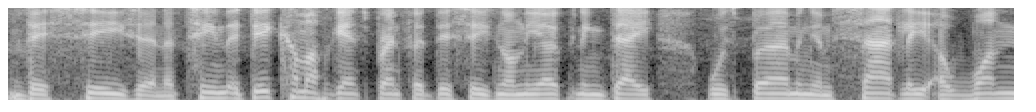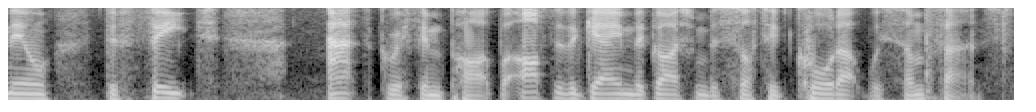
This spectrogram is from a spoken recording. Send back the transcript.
this season. A team that did come up against Brentford this season on the opening day was Birmingham. Sadly, a 1 0 defeat at Griffin Park. But after the game, the guys from Beesotted caught up with some fans.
